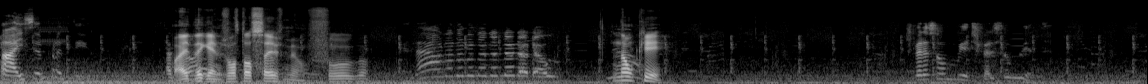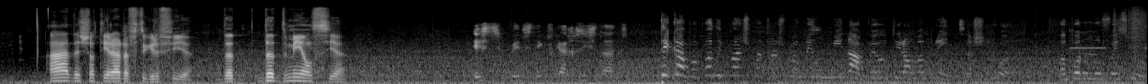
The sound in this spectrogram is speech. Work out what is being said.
Ah, isso é para ti. Vai Então, da Games, volta ao save, meu. Fogo. Não, não, não, não, não, não, não, não. Não o quê? Espera só um momento, espera só um momento. Ah, deixa eu tirar a fotografia. Da, da demência. Estes momentos têm que ficar registados. TK, pode ir mais para trás para me iluminar, para eu tirar uma print, se faz favor. Para pôr no meu Facebook.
